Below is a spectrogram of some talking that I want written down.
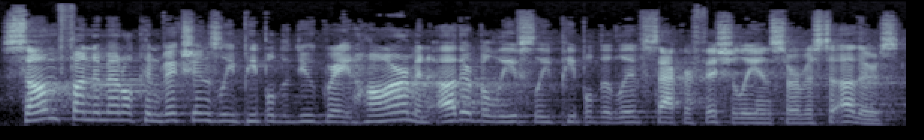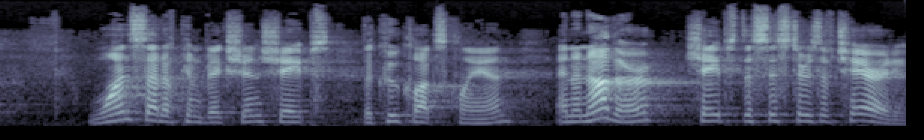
Some fundamental convictions lead people to do great harm, and other beliefs lead people to live sacrificially in service to others. One set of convictions shapes the Ku Klux Klan, and another shapes the Sisters of Charity.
